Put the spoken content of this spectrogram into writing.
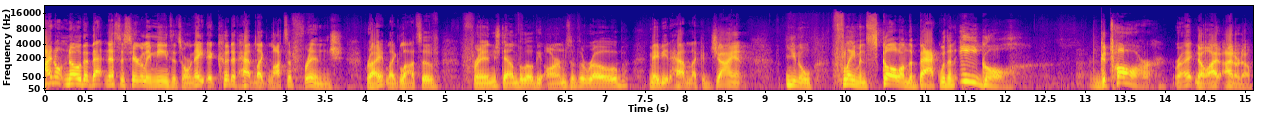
I don't know that that necessarily means it's ornate. It could have had like lots of fringe, right? Like lots of fringe down below the arms of the robe. Maybe it had like a giant, you know, flaming skull on the back with an eagle guitar, right? No, I, I don't know.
